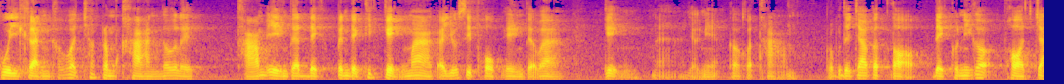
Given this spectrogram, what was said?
คุยกันเขาก็ชักรำคาญเขาก็เลยถามเองแต่เด็กเป็นเด็กที่เก่งมาก อายุ 16 เองแต่ว่าเก่งนะอย่างนี้ก็ก็ถาม พระพุทธเจ้าก็ตอบ เด็กคนนี้ก็พอใจ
